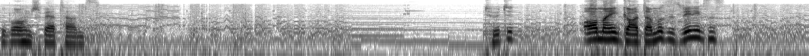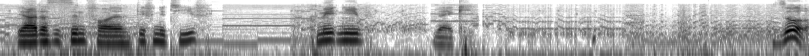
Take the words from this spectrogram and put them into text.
Wir brauchen Schwertanz. Tötet... Oh mein Gott, da muss es wenigstens... Ja, das ist sinnvoll. Definitiv. Kometenhieb. Weg. So,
